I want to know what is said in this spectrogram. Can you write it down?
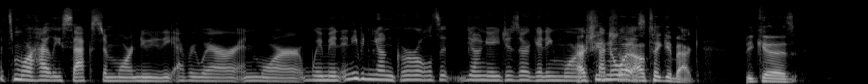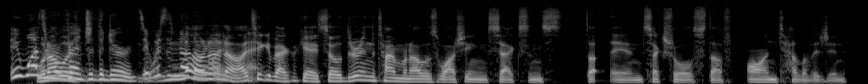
It's more highly sexed and more nudity everywhere, and more women and even young girls at young ages are getting more. Actually, you know what? I'll take it back because It wasn't when I was- Revenge of the Nerds. It was another no, no, one, no. I take it back. Okay, so during the time when I was watching sex and stu- and sexual stuff on television,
